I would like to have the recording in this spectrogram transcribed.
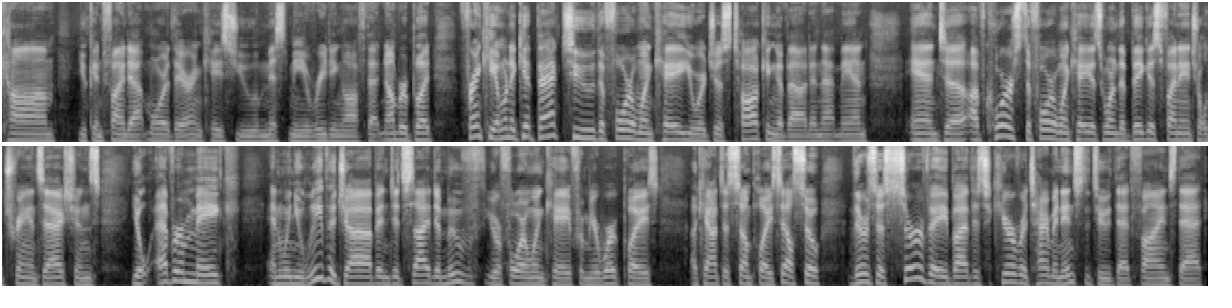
com. You can find out more there in case you missed me reading off that number. But Frankie, I want to get back to the 401k you were just talking about and that man. And uh, of course, the 401k is one of the biggest financial transactions you'll ever make. And when you leave the job and decide to move your 401k from your workplace account to someplace else. So there's a survey by the Secure Retirement Institute that finds that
